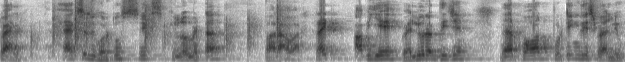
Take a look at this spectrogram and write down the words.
twelve x is equal to six kilometre per hour right अब ये वैल्यू रख दीजिए। Therefore putting this value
